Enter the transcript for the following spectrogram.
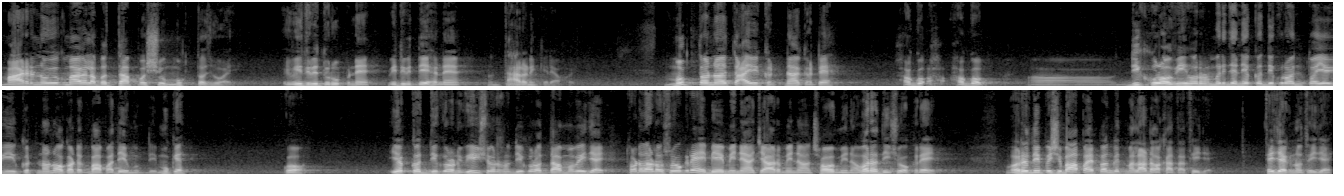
મારનો યુગમાં આવેલા બધા પશુ મુક્ત જ હોય. વિધ વિધ રૂપને વિધ વિધ દેહને ધારણ કર્યા હોય. મુક્ત ન તો આવી ઘટના ઘટે. હગો હગો દીકરો વી વર્ષ મરી જાય ને એક દીકરો તો એવી ઘટના ન ઘટે બાપા દે મૂકી દે. મૂકે? કહો. એક જ દીકરો ને વીસ વર્ષનો દીકરો ધામમાં વહી જાય. થોડા દાડો શોક રહે, બે મહિના, ચાર મહિના, છ મહિના, વરદી શોક રહે. વરદી પછી બાપાએ પંગતમાં લાડવા ખાતા થઈ જાય. થઈ જાય કે ન થઈ જાય?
